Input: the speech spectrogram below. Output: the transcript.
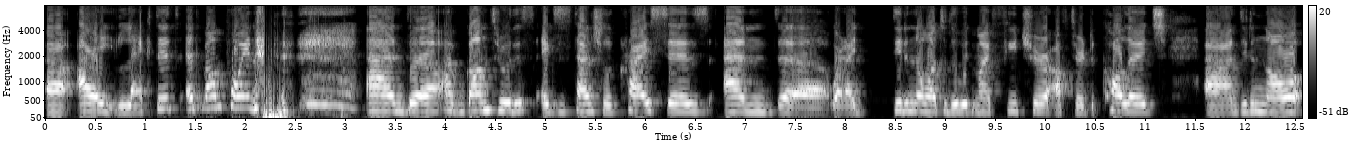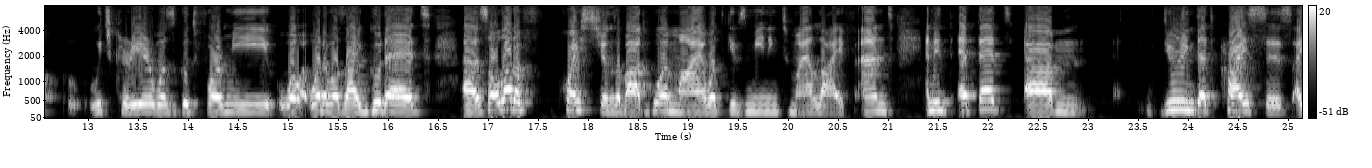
uh, I lacked it at one and uh, I've gone through this existential crisis and uh, where I didn't know what to do with my future after the college and didn't know which career was good for me, what, what was I good at. Uh, so a lot of questions about who am I, what gives meaning to my life. And, and at that, um, during that crisis, I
